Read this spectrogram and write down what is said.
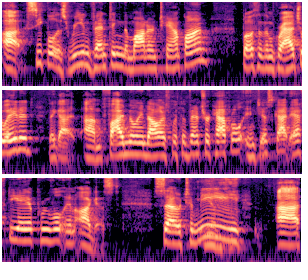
Uh, Sequel is reinventing the modern tampon. Both of them graduated. They got um, $5 million worth of venture capital and just got FDA approval in August. So to me, uh,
